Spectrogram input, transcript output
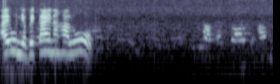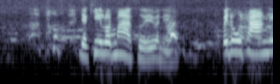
ไออุ่นอย่าไปใกล้นะคะ ลูก อย่าขี่รถมาเสยวันนี้ไปดูช้างดี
